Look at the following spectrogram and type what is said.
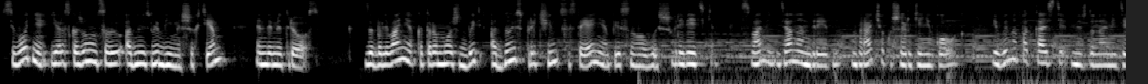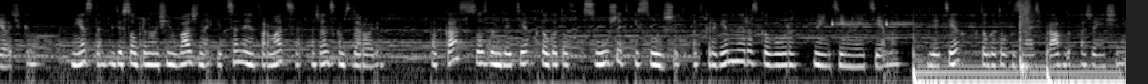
Сегодня я расскажу вам свою одну из любимейших тем – эндометриоз – Заболевание, которое может быть одной из причин состояния, описанного выше. Приветики! С вами Диана Андреевна, врач-акушер-гинеколог. И вы на подкасте «Между нами девочками». Место, где собрана очень важная и ценная информация о женском здоровье. Подкаст создан для тех, кто готов слушать и слышать откровенные разговоры на интимные темы. Для тех, кто готов знать правду о женщине.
